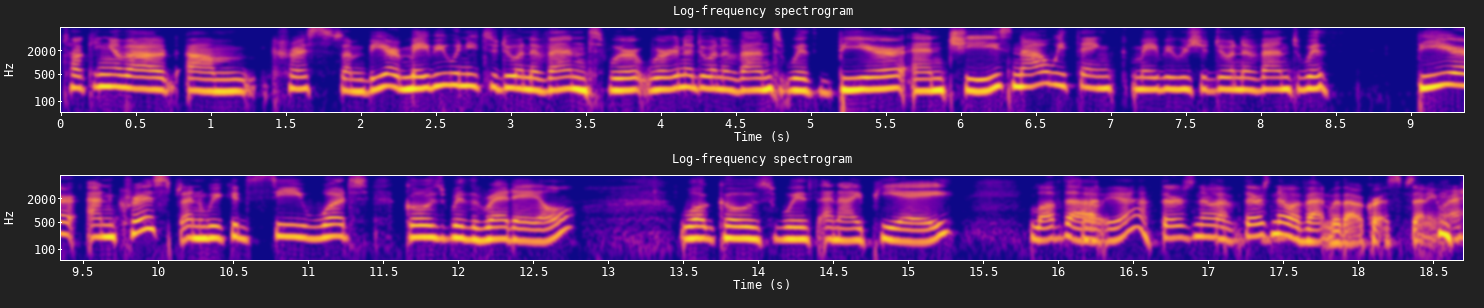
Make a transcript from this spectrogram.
Talking about um, crisps and beer, maybe we need to do an event. We're we're going to do an event with beer and cheese. Now we think maybe we should do an event with beer and crisps, and we could see what goes with red ale, what goes with an IPA. Love that. So, yeah. there's no there's no event without crisps anyway.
